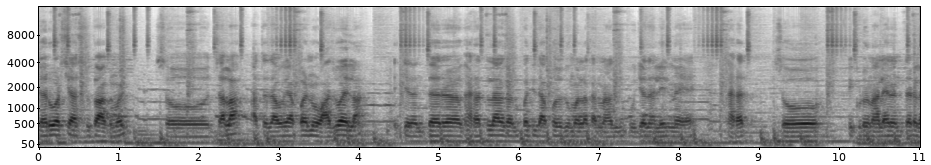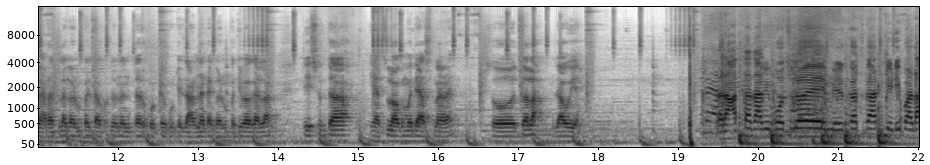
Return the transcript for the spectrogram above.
दरवर्षी असतो तो आगमन. सो चला आता जाऊया आपण वाजवायला. त्याच्यानंतर घरातला गणपती दाखवतो तुम्हाला कारण अजून पूजा झालेली नाही आहे घरात. सो तिकडून आल्यानंतर घरातला गणपती दाखवतो. नंतर कुठे कुठे जाणार आहे गणपती बघायला ते सुद्धा ह्याच ब्लॉगमध्ये असणार आहे. सो चला जाऊया. तर आताच आम्ही पोचलोय मिळकतकार चिडीपाडा.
